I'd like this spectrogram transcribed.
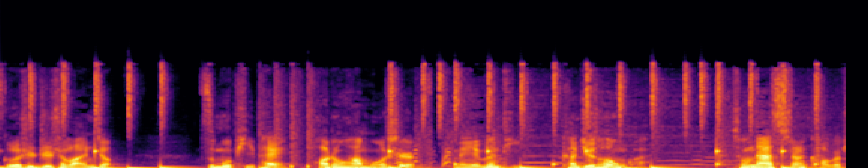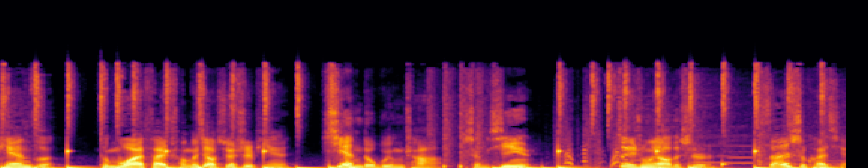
格式支持完整，字幕匹配、画中画模式没问题，看剧痛快。从 NAS 上拷个片子，通过 WiFi 传个教学视频，线都不用插，省心。最重要的是，三十块钱，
